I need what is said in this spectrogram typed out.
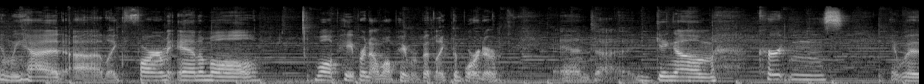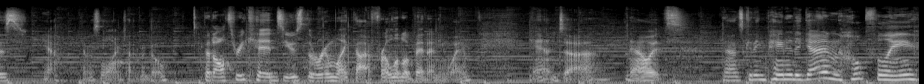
and we had uh, like farm animal wallpaper, not wallpaper, but like the border, and uh, gingham curtains. It was, yeah, it was a long time ago. But all three kids used the room like that for a little bit anyway. And uh, now it's now it's getting painted again, hopefully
